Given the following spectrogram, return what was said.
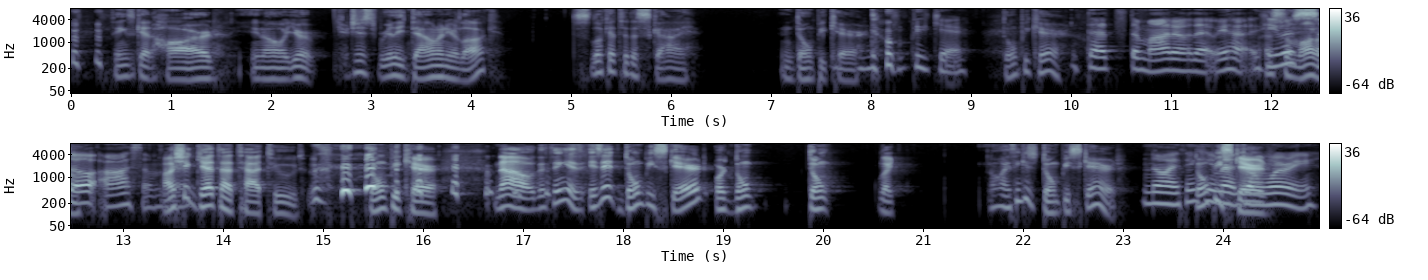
things get hard. You know, you're you're just really down on your luck. Just look up to the sky, and don't be care. Don't be care. Don't be care. That's the motto that we have. He That's was so awesome. I should get that tattooed. don't be care. Now the thing is, is it don't be scared or don't don't like? No, I think it's don't be scared. No, I think Don't he be meant scared. don't worry.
